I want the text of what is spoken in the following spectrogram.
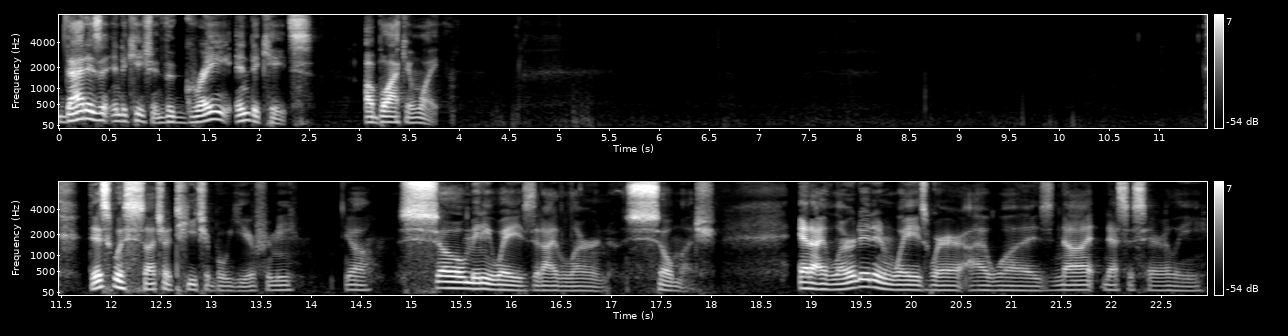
That is an indication. The gray indicates a black and white. This was such a teachable year for me, y'all. So many ways that I learned so much. And I learned it in ways where I was not necessarily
